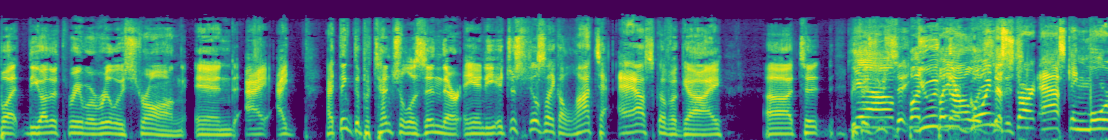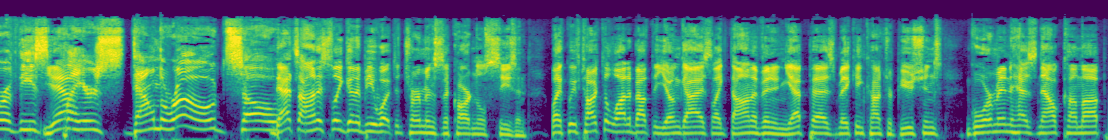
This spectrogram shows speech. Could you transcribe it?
but the other three were really strong. And I, I, I think the potential is in there, Andy. It just feels like a lot to ask of a guy. Uh, to because yeah, you said but, you but you're going to start asking more of these Yeah. players down the road. So That's honestly going to be what determines the Cardinals season. Like we've talked a lot about the young guys like Donovan and Yepez making contributions. Gorman has now come up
